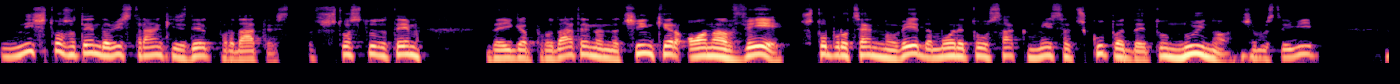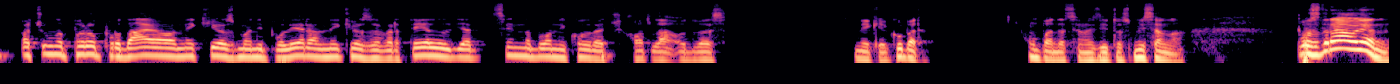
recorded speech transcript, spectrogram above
ni to o tem, da vi stranki izdelek prodate. Što se tudi o tem, da jih prodate na način, kjer ona ve, sto procentno ve, da mora to vsak mesec skupaj, da je to nujno. Če boste vi pač v prvo prodajo nekaj zmanipulirali, nekaj zavrteli, ja, se ne bo nikoli več hotla od vas nekaj kupiti. Upam, da se vam zdi to smiselno. Pozdravljen,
